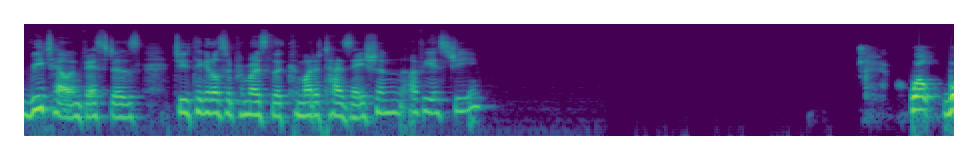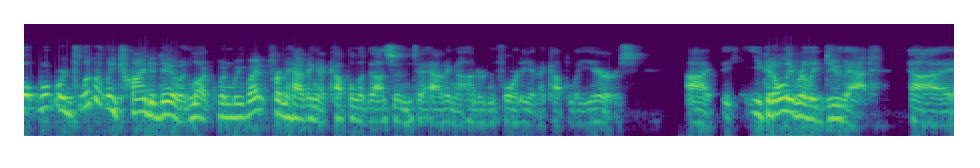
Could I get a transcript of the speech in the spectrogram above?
retail investors. Do you think it also promotes the commoditization of ESG? Well, what, what we're deliberately trying to do, and look, when we went from having a couple of dozen to having 140 in a couple of years, uh, you could only really do that uh,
